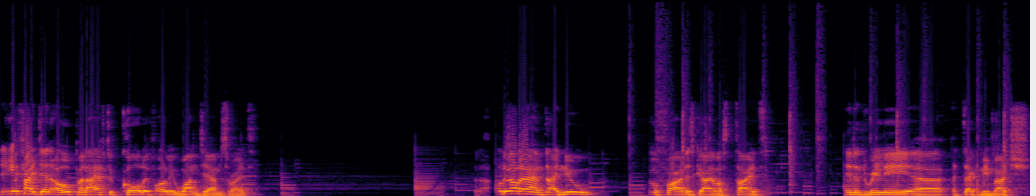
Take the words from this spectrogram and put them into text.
if I then open, I have to call if only one jams, right? But on the other hand, I knew so far this guy was tight. Didn't really uh, attack me much.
